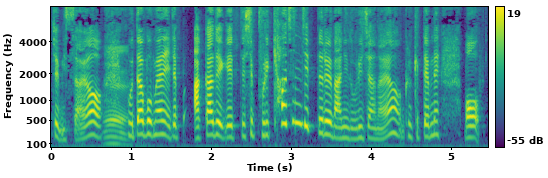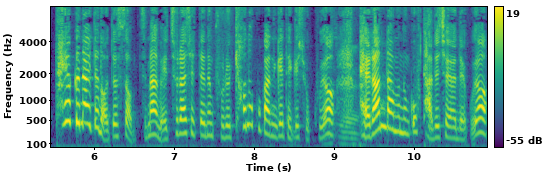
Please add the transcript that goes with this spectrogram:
좀 있어요. 예. 보다 보면 이제 아까도 얘기했듯이 불이 켜진 집들을 많이 노리잖아요. 그렇기 때문에 뭐 퇴근할 때는 어쩔 수 없지만 외출하실 때는 불을 켜놓고 가는 게 되게 좋고요. 예. 베란다 문은 꼭 닫으셔야 되고요.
